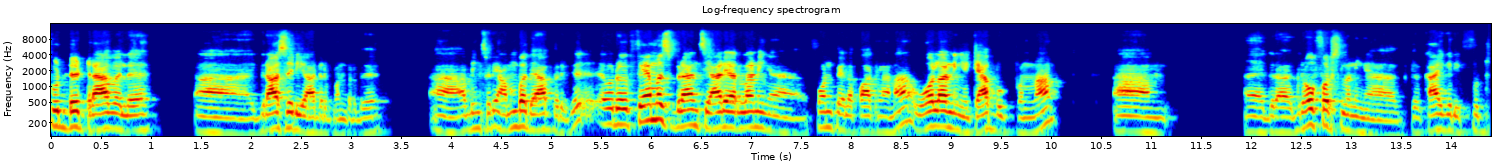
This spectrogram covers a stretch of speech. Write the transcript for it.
food travel grocery order பண்ணுறது அப்படின்னு சொல்லி ஐம்பது ஆப் இருக்கு. ஒரு ஃபேமஸ் பிராண்ட்ஸ் யார் யாரெல்லாம் நீங்கள் ஃபோன்பேல பார்க்கலாம்னா ஓலா நீங்கள் கேப் புக் பண்ணலாம். க்ரோஃபர்ஸில் நீங்கள் காய்கறி ஃபுட்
